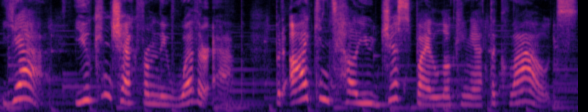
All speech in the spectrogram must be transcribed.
Yeah, you can check from the weather app, but I can tell you just by looking at the clouds.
